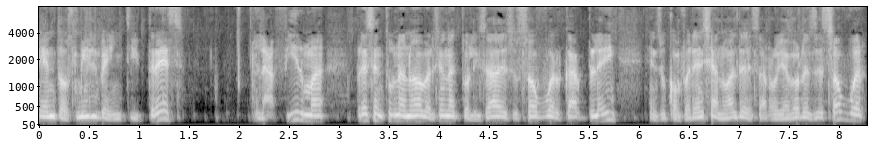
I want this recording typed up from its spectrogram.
en 2023. La firma presentó una nueva versión actualizada de su software CarPlay en su conferencia anual de desarrolladores de software.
